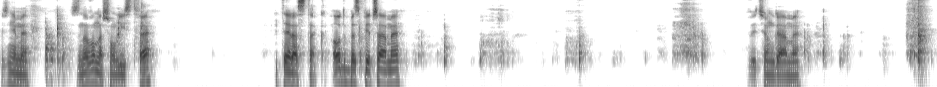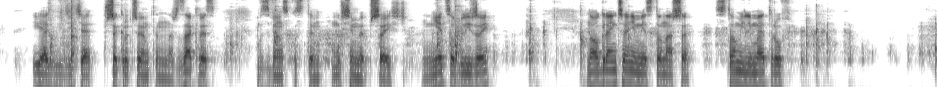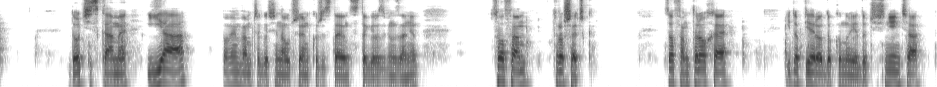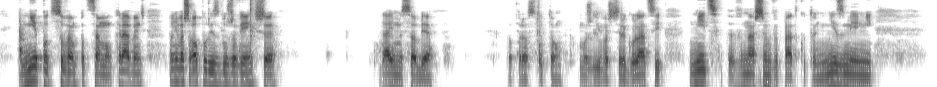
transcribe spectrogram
Weźmiemy znowu naszą listwę. I teraz tak, odbezpieczamy. Wyciągamy. I jak widzicie, przekroczyłem ten nasz zakres. W związku z tym musimy przejść nieco bliżej. No ograniczeniem jest to nasze 100 mm. Dociskamy. Ja powiem wam, czego się nauczyłem korzystając z tego rozwiązania. Cofam troszeczkę. Cofam trochę i dopiero dokonuję dociśnięcia nie podsuwam pod samą krawędź, ponieważ opór jest dużo większy. Dajmy sobie po prostu tą możliwość regulacji. Nic w naszym wypadku to nie zmieni.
